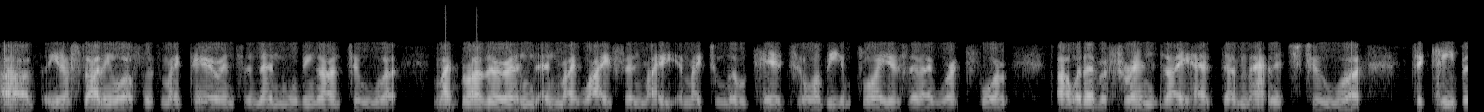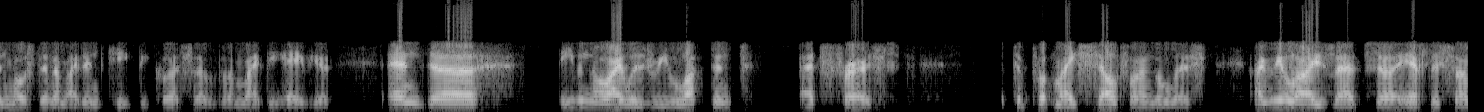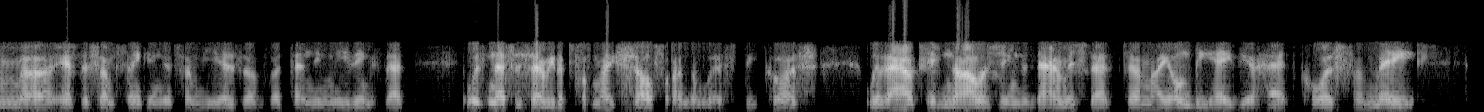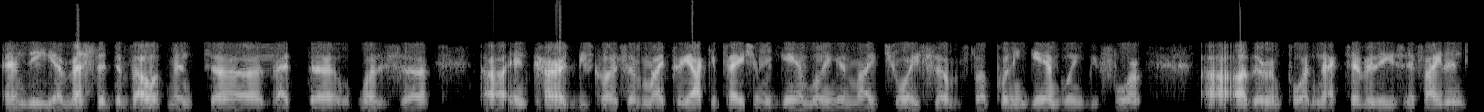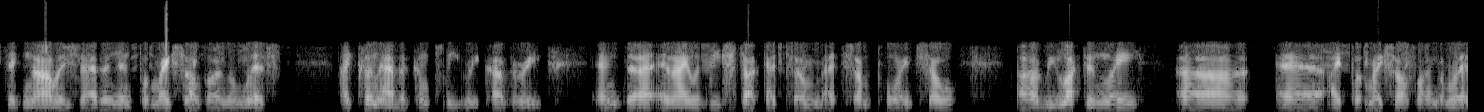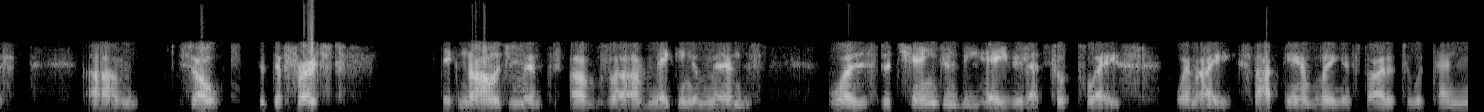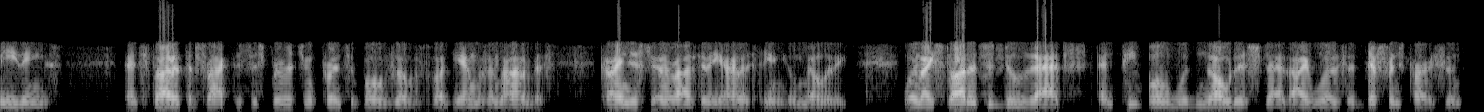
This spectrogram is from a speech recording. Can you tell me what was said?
Uh, you know, starting off with my parents and then moving on to uh, my brother and and my wife and my and my two little kids, all the employers that I worked for, uh, whatever friends I had uh, managed to uh, to keep, and most of them I didn't keep because of uh, my behavior. And uh, even though I was reluctant at first to put myself on the list, I realized that uh, after some uh, after some thinking and some years of attending meetings that it was necessary to put myself on the list because without acknowledging the damage that uh, my own behavior had caused for me and the arrested development uh, that uh, was uh, uh, incurred because of my preoccupation with gambling and my choice of uh, putting gambling before uh, other important activities. If I didn't acknowledge that and then put myself on the list, I couldn't have a complete recovery, and uh, and I would be stuck at some at some point. So, uh, reluctantly, uh, uh, I put myself on the list. Um, so, the, the first acknowledgement of uh, of making amends was the change in behavior that took place when I stopped gambling and started to attend meetings and started to practice the spiritual principles of uh, Gamblers Anonymous kindness, generosity, honesty, and humility. When I started to do that, and people would notice that I was a different person,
